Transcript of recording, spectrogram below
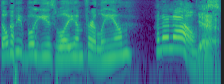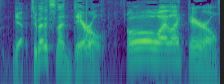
Don't people use William for Liam? I don't know. Yes. Yeah. Too bad it's not Daryl. Oh, I like Daryl.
